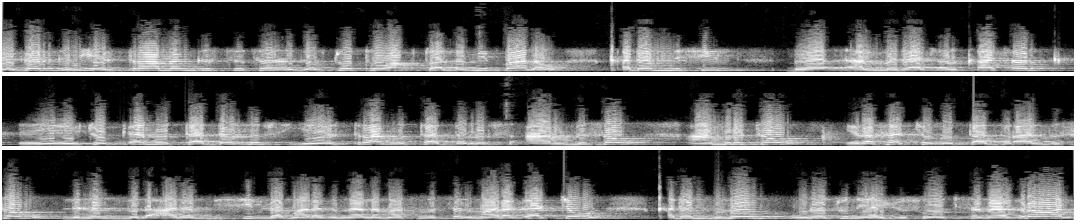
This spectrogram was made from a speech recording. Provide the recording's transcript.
ነገር ግን የኤርትራ መንግስት ገብቶ ተዋግቷል የሚባለው ቀደም ሲል በአልመዳ ጨርቃ ጨርቅ የኢትዮጵያን ወታደር ልብስ የኤርትራን ወታደር ልብስ አልብሰው አምርተው የራሳቸውን ወታደር አልብሰው ለህዝብ ለዓለም deceive ለማድረግና ለማስመሰል ማድረጋቸውን ቀደም ብሎም እውነቱን ያዩ ሰዎች ተናግረዋል።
